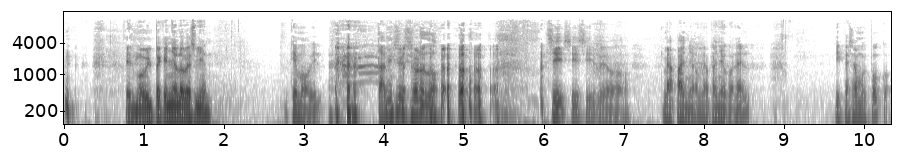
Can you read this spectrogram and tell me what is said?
¿El móvil pequeño lo ves bien? ¿Qué móvil? También soy sordo. Sí, sí, sí, pero me apaño, me apaño con él. Y pesa muy poco.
